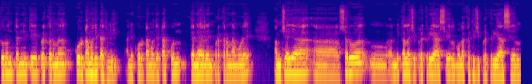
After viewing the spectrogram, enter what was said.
करून त्यांनी ते प्रकरणं कोर्टामध्ये टाकली आणि कोर्टामध्ये टाकून त्या न्यायालयीन प्रकरणामुळे आमच्या या सर्व निकालाची प्रक्रिया असेल मुलाखतीची प्रक्रिया असेल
